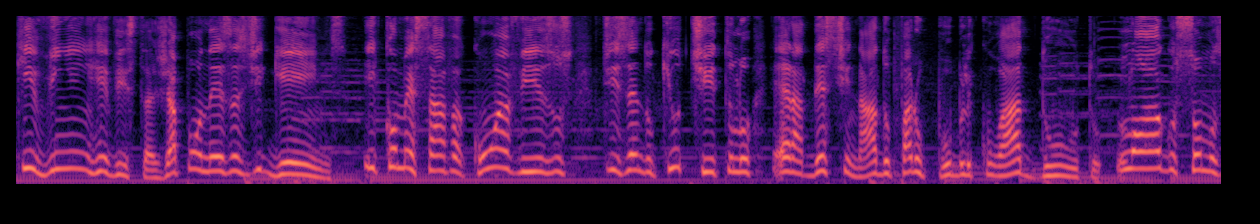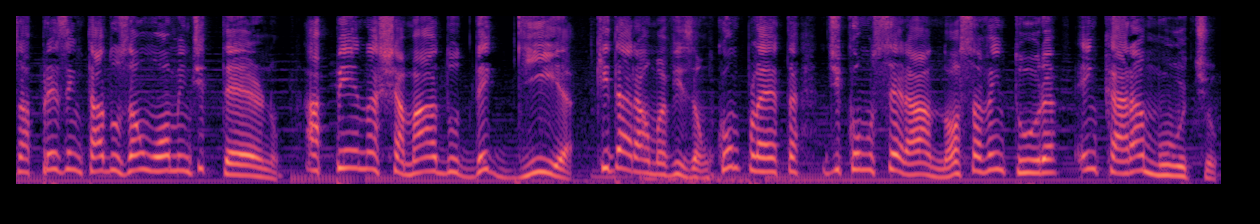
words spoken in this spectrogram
que vinha em revistas japonesas de games e começava com avisos dizendo que o título era destinado para o público adulto. Logo somos apresentados a um homem de terno, apenas chamado The Guia, que dará uma visão completa de como será a nossa aventura em Karamucho.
